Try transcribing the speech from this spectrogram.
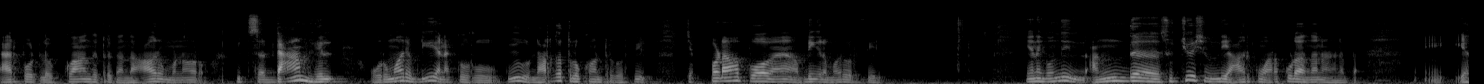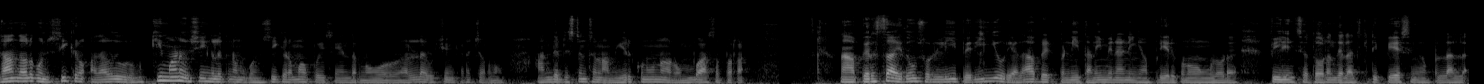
ஏர்போர்ட்டில் உட்காந்துட்ருக்க அந்த ஆறு மணி நேரம் இட்ஸ் அ டேம் ஹில் ஒரு மாதிரி அப்படியே எனக்கு ஒரு நரகத்தில் உட்காந்துருக்க ஒரு ஃபீல் எப்படா போவேன் அப்படிங்கிற மாதிரி ஒரு ஃபீல் எனக்கு வந்து இந்த- அந்த சுச்சுவேஷன் வந்து யாருக்கும் வரக்கூடாதுன்னு தான் நான் நினைப்பேன். எ- எதா இருந்தாலும் கொஞ்சம் சீக்கிரம் அதாவது ஒரு முக்கியமான விஷயங்களுக்கு நம்ம கொஞ்சம் சீக்கிரமாக போய் சேர்ந்துடணும் ஒரு நல்ல விஷயம் கிடச்சிடணும் அந்த டிஸ்டன்ஸில் நாம் இருக்கணும்னு நான் ரொம்ப ஆசைப்பட்றேன். நான் பெருசாக எதுவும் சொல்லி பெரிய ஒரு எலாபரேட் பண்ணி தனிமைனா நீங்கள் அப்படி இருக்கணும் உங்களோட ஃபீலிங்ஸை திறந்து எல்லாத்துக்கிட்டையும் பேசுங்க அப்படிலாம் இல்லை.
